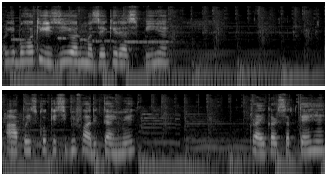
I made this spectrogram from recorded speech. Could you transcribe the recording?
और ये बहुत ही इजी और मज़े की रेसिपी है। आप इसको किसी भी फारिग टाइम में ट्राई कर सकते हैं।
